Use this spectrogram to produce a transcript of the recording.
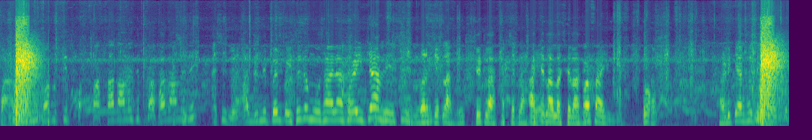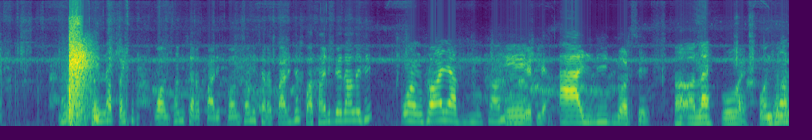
પાડો પસાદ આલે છે પસાદ આલે છે? આ દિલીપ ભાઈ પૈસા છે મોસા આલ્યા પૈસા કેટલા છે? કેટલા? કેટલા કેટલા લખેલા છે? પસાઈ સાડી ચારસો પાંચસો ની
